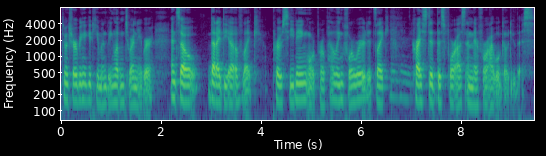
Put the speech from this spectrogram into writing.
to make sure we're being a good human, being loving to our neighbor. And so that idea of like proceeding or propelling forward, it's like mm-hmm. Christ did this for us, and therefore I will go do this.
